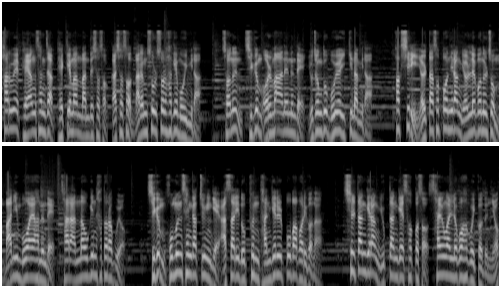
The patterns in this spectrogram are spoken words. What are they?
하루에 배양 상자 100개만 만드셔서 까셔서 나름 쏠쏠하게 모입니다. 저는 지금 얼마 안 했는데 요 정도 모여 있긴 합니다. 확실히 15번이랑 14번을 좀 많이 모아야 하는데 잘 안 나오긴 하더라고요. 지금 홈은 생각 중인 게 아싸리 높은 단계를 뽑아버리거나 7단계랑 6단계 섞어서 사용하려고 하고 있거든요.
